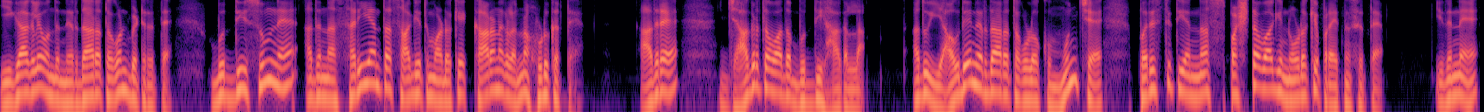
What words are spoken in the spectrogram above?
ಈಗಾಗಲೇ ಒಂದು ನಿರ್ಧಾರ ತಗೊಂಡ್ಬಿಟ್ಟಿರುತ್ತೆ. ಬುದ್ಧಿ ಸುಮ್ಮನೆ ಅದನ್ನ ಸರಿಯಂತ ಸಾಗೀತು ಮಾಡೋಕ್ಕೆ ಮಾಡೋಕೆ ಕಾರಣಗಳನ್ನ ಹುಡುಕತ್ತೆ. ಆದರೆ ಜಾಗೃತವಾದ ಬುದ್ಧಿ ಹಾಗಲ್ಲ. ಅದು ಯಾವುದೇ ನಿರ್ಧಾರ ತಗೊಳ್ಳೋಕ್ಕೂ ಮುಂಚೆ ಪರಿಸ್ಥಿತಿಯನ್ನ ಸ್ಪಷ್ಟವಾಗಿ ನೋಡೋಕೆ ಪ್ರಯತ್ನಿಸುತ್ತೆ. ಇದನ್ನೇ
